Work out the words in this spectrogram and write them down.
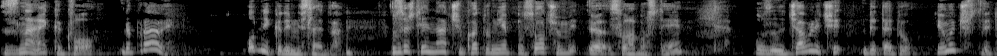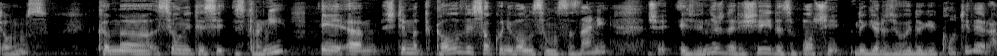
знае какво да прави? От никъде не следва. По същия начин, когато ние посочваме е, слабости, означава ли, че детето има чувствителност, към а, силните си страни и а, ще има такова високо ниво на самосъзнание, че изведнъж да реши и да започне да ги развива и да ги култивира.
